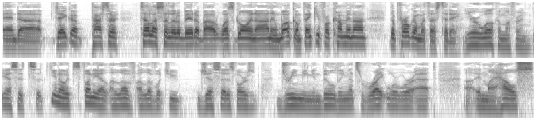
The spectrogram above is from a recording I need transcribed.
And uh, Jacob, Pastor, tell us a little bit about what's going on and welcome. Thank you for coming on the program with us today. You're welcome, my friend. Yes, it's you know it's funny. I, I love I love what you just said as far as dreaming and building. That's right where we're at uh, in my house,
